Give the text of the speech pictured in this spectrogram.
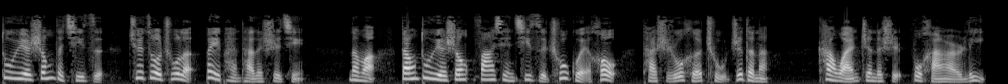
杜月笙的妻子却做出了背叛他的事情。那么，当杜月笙发现妻子出轨后，他是如何处置的呢？看完真的是不寒而栗。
